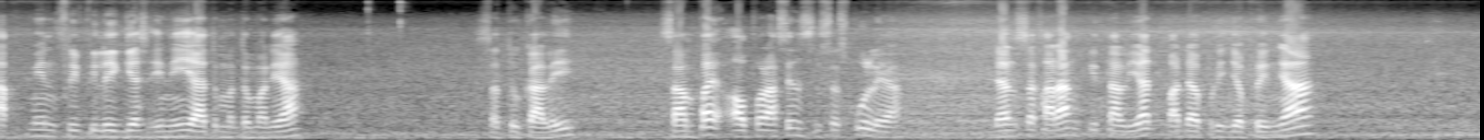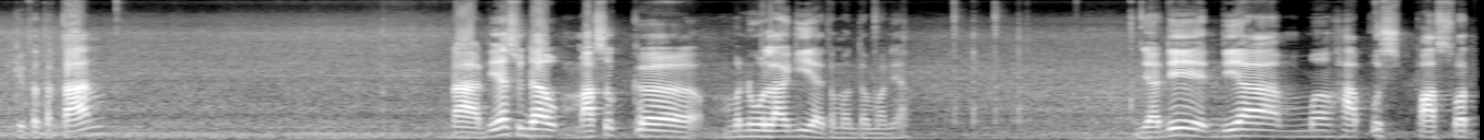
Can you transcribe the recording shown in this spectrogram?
admin privileges ini ya, teman-teman ya satu kali sampai operasi successful ya dan sekarang kita lihat pada fingerprintnya kita tekan nah dia sudah masuk ke menu lagi ya teman-teman ya. Jadi dia menghapus password.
